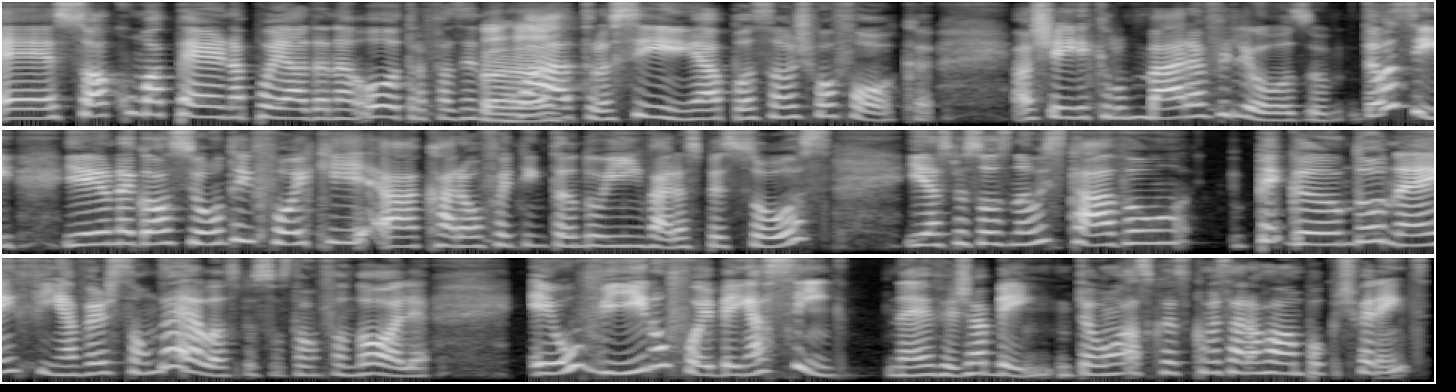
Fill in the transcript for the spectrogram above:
é, só com uma perna apoiada na outra, fazendo Aham. quatro, assim, é a posição de fofoca. Eu achei aquilo maravilhoso. Então, assim, e aí o negócio ontem foi que a Carol foi tentando ir em várias pessoas e as pessoas não estavam pegando, né, enfim, a versão dela. As pessoas estavam falando, olha, eu vi, não foi bem assim, né? Veja bem. Então as coisas começaram a rolar um pouco diferentes.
